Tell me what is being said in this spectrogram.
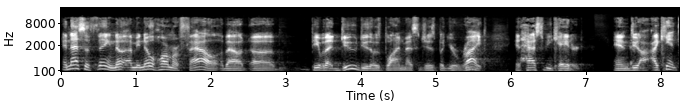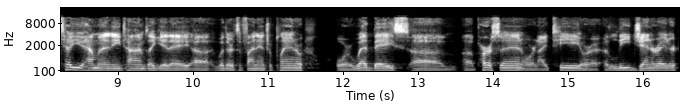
and that's the thing. No, I mean, no harm or foul about uh, people that do do those blind messages, but you're right. It has to be catered. And dude, I can't tell you how many times I get a uh, whether it's a financial planner or a web-based um, person or an IT or a, a lead generator.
